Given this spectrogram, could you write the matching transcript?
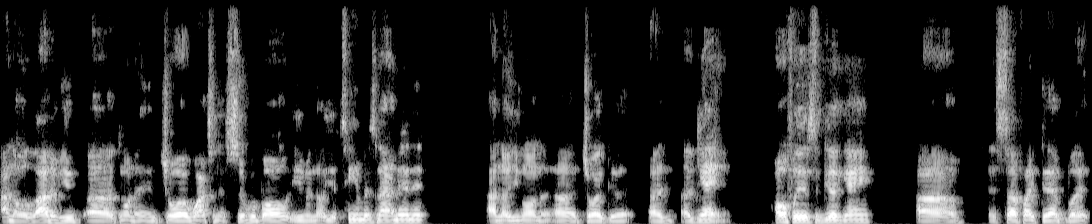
I know a lot of you are uh, going to enjoy watching the Super Bowl, even though your team is not in it. I know you're going to uh, enjoy good a, a, game. Hopefully, it's a good game uh, and stuff like that. But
